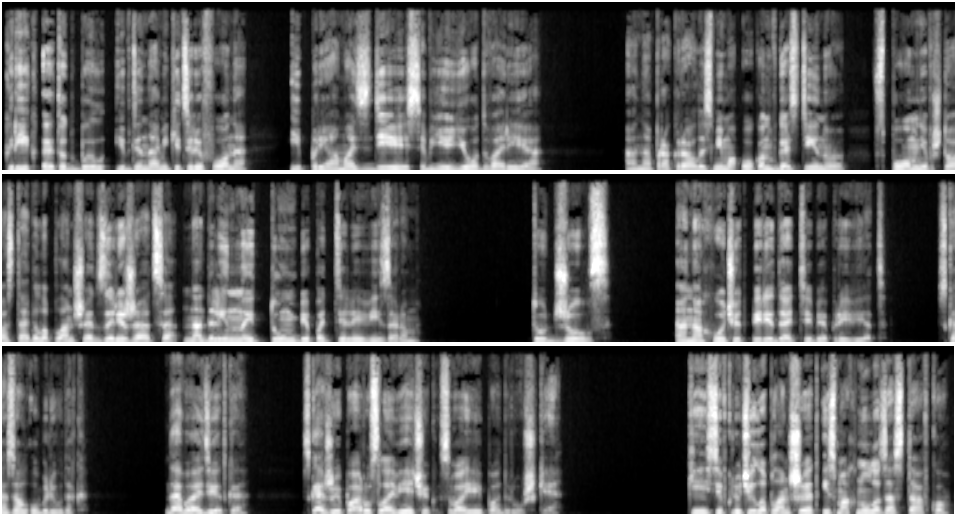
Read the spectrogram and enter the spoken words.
Крик этот был и в динамике телефона, и прямо здесь, в ее дворе. Она прокралась мимо окон в гостиную, вспомнив, что оставила планшет заряжаться на длинной тумбе под телевизором. «Тут Джулс. Она хочет передать тебе привет», — сказал ублюдок. «Давай, детка, скажи пару словечек своей подружке». Кейси включила планшет и смахнула заставку.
